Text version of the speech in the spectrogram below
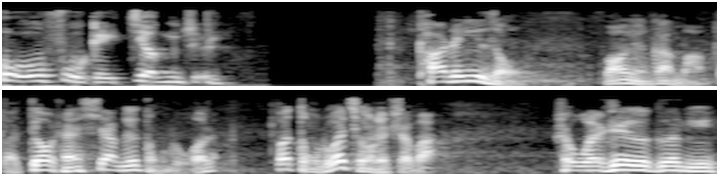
托付给将军。他这一走。王允干嘛？把貂蝉献给董卓了，把董卓请来吃饭，说我这个歌女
